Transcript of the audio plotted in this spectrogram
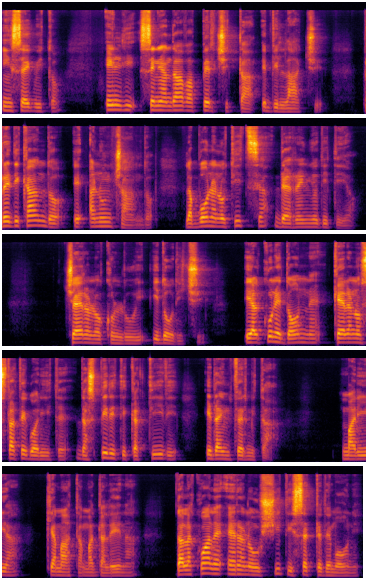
In seguito, egli se ne andava per città e villaggi, predicando e annunciando la buona notizia del regno di Dio. C'erano con lui i dodici e alcune donne che erano state guarite da spiriti cattivi e da infermità. Maria, chiamata Maddalena, dalla quale erano usciti sette demoni,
